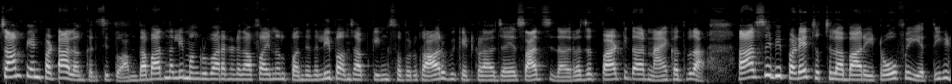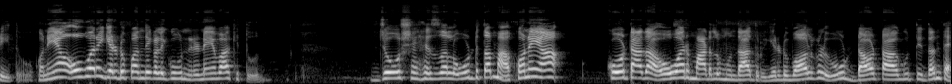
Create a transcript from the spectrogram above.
ಚಾಂಪಿಯನ್ ಪಟ್ಟ ಅಲಂಕರಿಸಿತು ಅಹಮದಾಬಾದ್ನಲ್ಲಿ ಮಂಗಳವಾರ ನಡೆದ ಫೈನಲ್ ಪಂದ್ಯದಲ್ಲಿ ಪಂಜಾಬ್ ಕಿಂಗ್ಸ್ ವಿರುದ್ಧ ಆರು ವಿಕೆಟ್ಗಳ ಜಯ ಸಾಧಿಸಿದ ರಜತ್ ಪಾಟೀದಾರ್ ನಾಯಕತ್ವದ ಆರ್ಸಿಬಿ ಪಡೆ ಚೊಚ್ಚಲ ಬಾರಿ ಟ್ರೋಫಿ ಎತ್ತಿ ಹಿಡಿಯಿತು. ಕೊನೆಯ ಓವರ್ ಎರಡು ಪಂದ್ಯಗಳಿಗೂ ನಿರ್ಣಯವಾಗಿತ್ತು. ಜೋಶ್ ಹೆಜಲ್ವುಡ್ ತಮ್ಮ ಕೊನೆಯ ಕೋಟಾದ ಓವರ್ ಮಾಡಲು ಮುಂದಾದರೂ ಎರಡು ಬಾಲ್ಗಳು ಡಾಟ್ ಆಗುತ್ತಿದ್ದಂತೆ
